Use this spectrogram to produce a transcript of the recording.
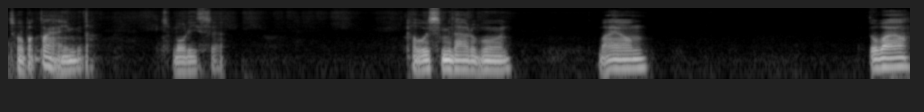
저 빡빡이 아닙니다. 저 머리 있어요. 가보겠습니다, 여러분. 마염. 또 봐요.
